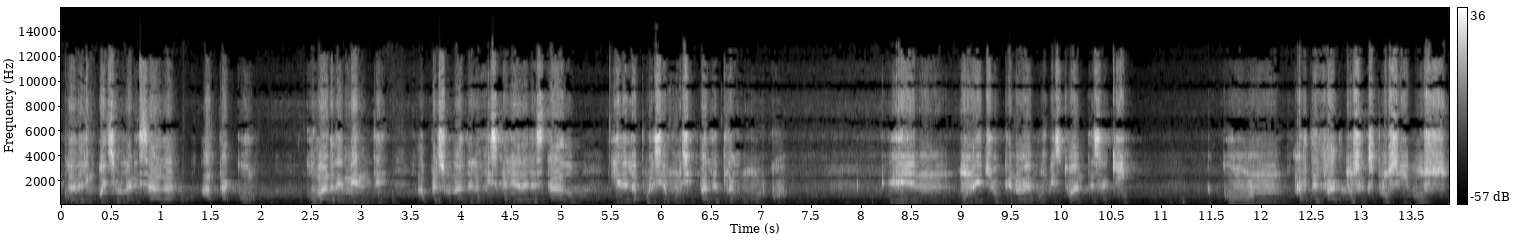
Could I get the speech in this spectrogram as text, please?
la delincuencia organizada atacó cobardemente personal de la Fiscalía del Estado y de la Policía Municipal de Tlajomulco. En un hecho que no habíamos visto antes aquí, con artefactos explosivos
